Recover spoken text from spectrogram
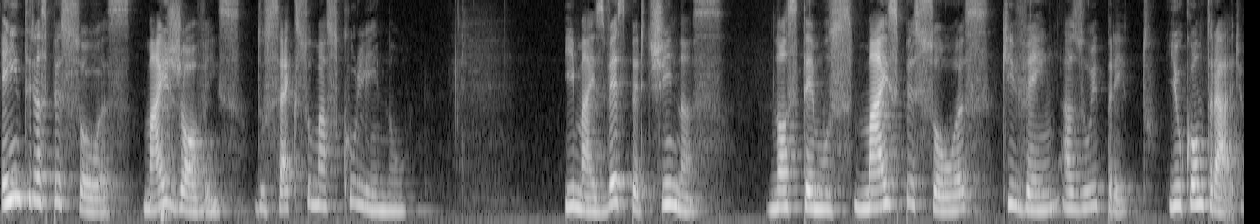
Entre as pessoas mais jovens do sexo masculino e mais vespertinas, nós temos mais pessoas que veem azul e preto. E o contrário,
